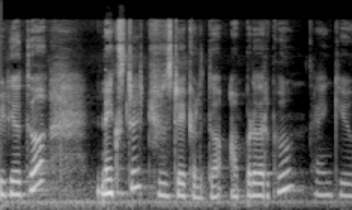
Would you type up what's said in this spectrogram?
వీడియోతో నెక్స్ట్ ట్యూస్డే కలుద్దాం. అప్పటి వరకు థ్యాంక్ యూ.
